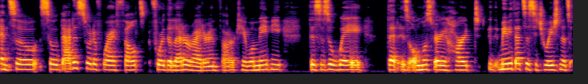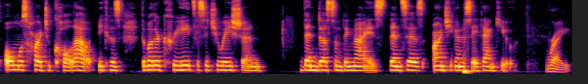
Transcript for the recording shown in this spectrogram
and so so that is sort of where i felt for the letter writer and thought okay well maybe this is a way that is almost very hard maybe that's a situation that's almost hard to call out because the mother creates a situation then does something nice then says aren't you going to say thank you Right.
